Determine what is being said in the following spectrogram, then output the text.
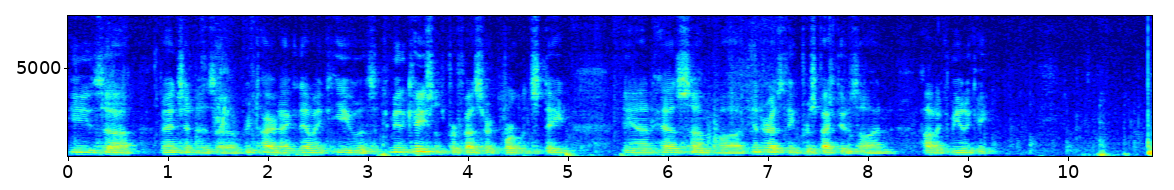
He's uh, mentioned as a retired academic. He was a communications professor at Portland State and has some uh, interesting perspectives on how to communicate. Uh,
